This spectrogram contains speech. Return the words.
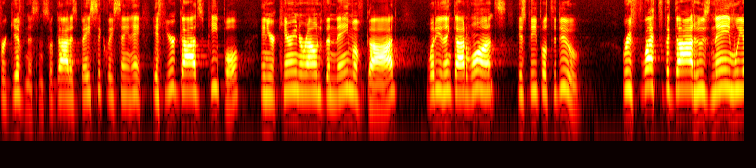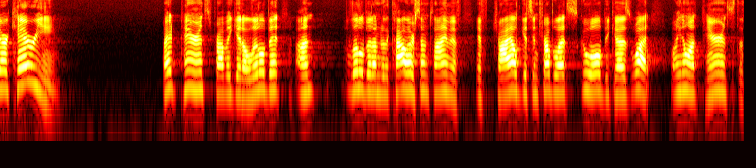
forgiveness. And so God is basically saying, hey, if you're God's people, and you're carrying around the name of God, what do you think God wants his people to do? Reflect the God whose name we are carrying. Right? Parents probably get a little bit un, a little bit under the collar sometime if if child gets in trouble at school because what? well, you don't want parents to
